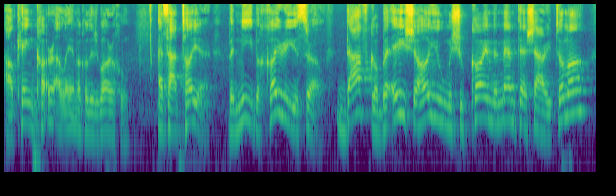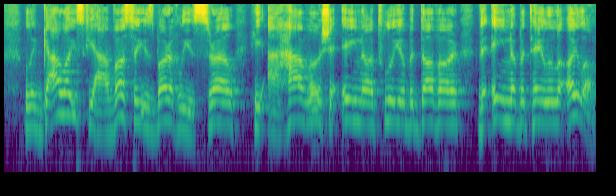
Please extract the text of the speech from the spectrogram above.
Al Kain Kara Aleim HaKadosh Baruch Hu. As HaToyer, B'ni B'chayri Yisrael, Dafko B'ei Shahayu Meshukayim B'mem Teshari Tumah, Legalois ki avasa li Yisrael hi ahava she'ena tluya bedavar ve'ena betelu la'olam.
